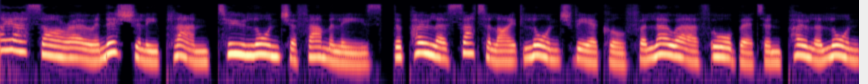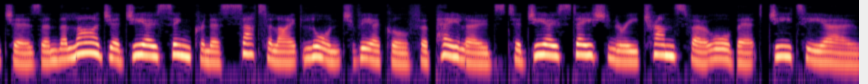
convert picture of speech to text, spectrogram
ISRO initially planned two launcher families, the Polar Satellite Launch Vehicle for low Earth orbit and polar launches and the larger Geosynchronous Satellite Launch Vehicle for payloads to Geostationary Transfer Orbit GTO.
